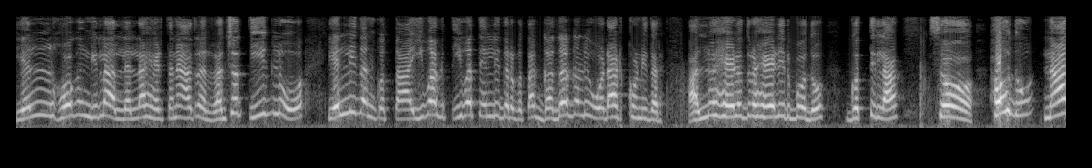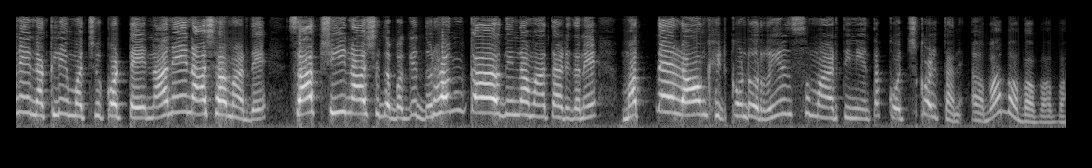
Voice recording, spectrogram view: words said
ಎಲ್ ಹೋಗಂಗಿಲ್ಲ, ಅಲ್ಲೆಲ್ಲ ಹೇಳ್ತಾನೆ, ಆದ್ರೆ ರಜತ್ ಈಗ್ಲೂ ಎಲ್ಲಿದನ್ ಗೊತ್ತಾ? ಇವಾಗ ಇವತ್ ಎಲ್ಲಿದಾರೆ ಗೊತ್ತಾ? ಗದಗಲ್ಲಿ ಓಡಾಡ್ಕೊಂಡಿದ್ದಾರೆ. ಅಲ್ಲೂ ಹೇಳಿದ್ರು ಹೇಳಿರ್ಬೋದು, ಗೊತ್ತಿಲ್ಲ. ಸೊ ಹೌದು, ನಾನೇ ನಕಲಿ ಮಚ್ಚು ಕೊಟ್ಟೆ, ನಾನೇ ನಾಶ ಮಾಡಿದೆ. ಸಾಕ್ಷಿ ನಾಶದ ಬಗ್ಗೆ ದುರಹಂಕಾರದಿಂದ ಮಾತಾಡಿದಾನೆ. ಮತ್ತೆ ಲಾಂಗ್ ಹಿಡ್ಕೊಂಡು ರೀಲ್ಸ್ ಮಾಡ್ತೀನಿ ಅಂತ ಕೊಚ್ಕೊಳ್ತಾನೆ. ಅಬಾಬಾಬಾಬಾ.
